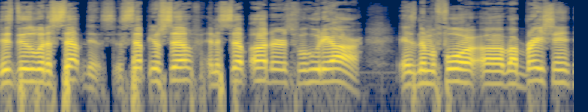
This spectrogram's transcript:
This deals with acceptance. Accept yourself and accept others for who they are. As number four, uh, vibration,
